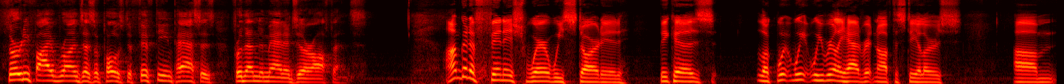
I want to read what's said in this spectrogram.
35 runs as opposed to 15 passes for them to manage their offense. I'm going to finish where we started because, look, we, we, we really had written off the Steelers um,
